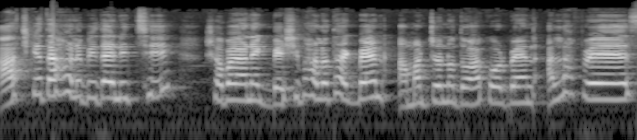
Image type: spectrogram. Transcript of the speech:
আজকে তাহলে বিদায় নিচ্ছি। সবাই অনেক বেশি ভালো থাকবেন। আমার জন্য দোয়া করবেন। আল্লাহ হাফেজ।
